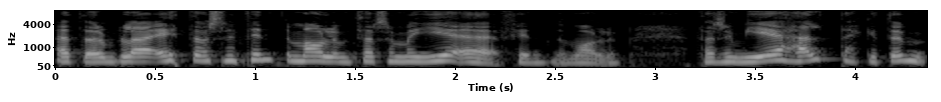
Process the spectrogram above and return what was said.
þetta er umlað eitt af það sem finnum málum þar sem ég, eða finnum málum þar sem ég held ekkit um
